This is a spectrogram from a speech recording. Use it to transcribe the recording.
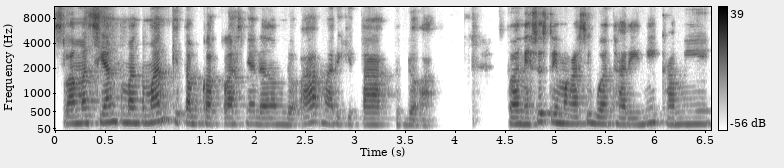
Selamat siang teman-teman, kita buka kelasnya dalam doa, mari kita berdoa. Tuhan Yesus, terima kasih buat hari ini kami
